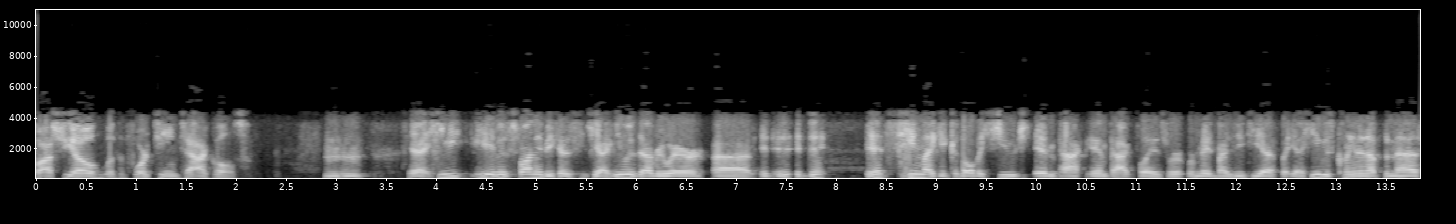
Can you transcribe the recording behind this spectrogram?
Fascio with the 14 tackles. Mhm. Yeah, he he was funny because yeah, he was everywhere. Uh it it, it didn't it didn't seem like it because all the huge impact impact plays were, were made by ZTF, but yeah, he was cleaning up the mess.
